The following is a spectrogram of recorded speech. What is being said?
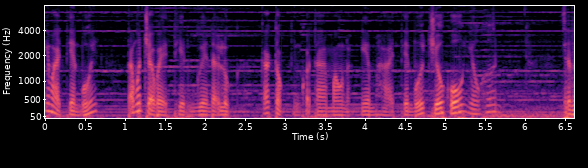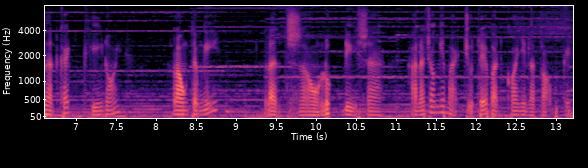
Nghiêm Hải tiền bối, Ta muốn trở về thiền nguyên đại lục. Các tộc tình của ta mong là Nghiêm Hải tiền bối chiếu cố nhiều hơn. Thiếp thân khách khí nói, Lòng thầm nghĩ, Lần sau lúc đi xa Hắn đã cho Nghiêm Hải chút lễ vật coi như là tỏ một cái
